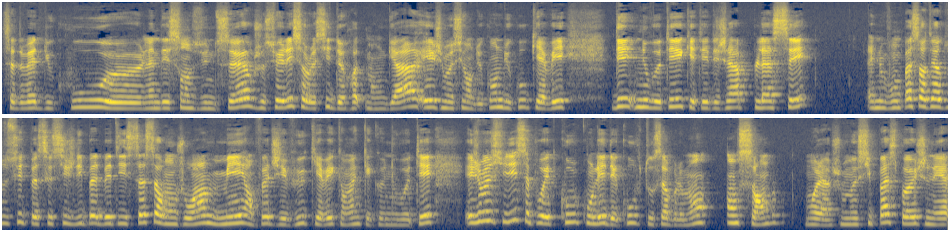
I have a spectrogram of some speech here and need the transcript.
ça devait être du coup euh, l'indécence d'une sœur. Je suis allée sur le site de Hot Manga et je me suis rendu compte du coup qu'il y avait des nouveautés qui étaient déjà placées elles ne vont pas sortir tout de suite parce que si je dis pas de bêtises, ça sort en juin. Mais en fait, j'ai vu qu'il y avait quand même quelques nouveautés. Et je me suis dit, ça pourrait être cool qu'on les découvre tout simplement ensemble. Voilà, je me suis pas spoil. Je n'ai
